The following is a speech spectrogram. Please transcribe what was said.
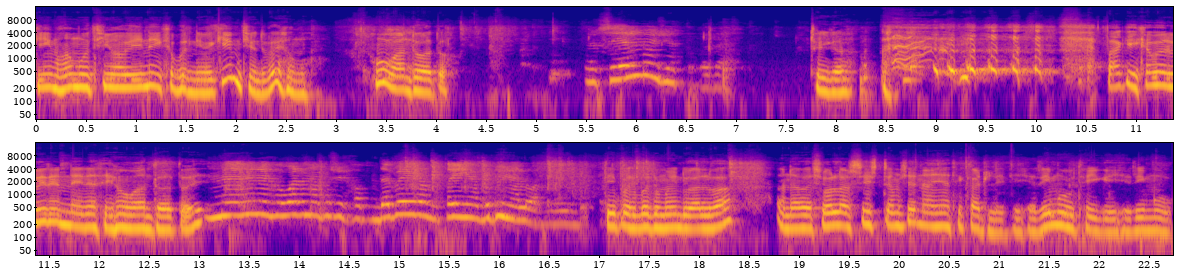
કેમ હમું થયું હવે એ નહીં ખબર નહીં હોય કેમ થયું હતું ભાઈ હમું શું વાંધો હતો સેલ નો જ હતો કદાચ ઠીક હા બાકી ખબર વીરેન નહીં નથી શું વાંધો હતો એ. ને એને સવારમાં પછી દબાઈ રહ્યો ને તો અહીંયા બધું હાલવાનું માંડ્યું. તે પછી બધું માંડ્યું હાલવા. અને હવે સોલર સિસ્ટમ છે ને અહીંયાથી કાઢી લીધી છે. રિમૂવ થઈ ગઈ છે રિમૂવ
